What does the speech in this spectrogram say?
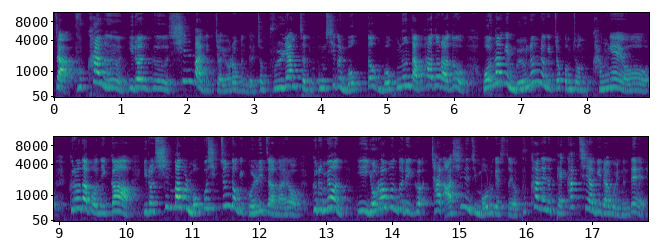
자, 북한은 이런 그 신밥 있죠, 여러분들. 좀 불량적인 음식을 먹더, 먹는다고 하더라도 워낙에 면역력이 조금 좀 강해요. 그러다 보니까 이런 신밥을 먹고 식중독이 걸리잖아요. 그러면 이 여러분들이 그 잘 아시는지 모르겠어요. 북한에는 백학치약이라고 있는데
